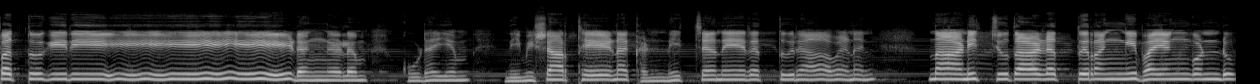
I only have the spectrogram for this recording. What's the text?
പത്തു കിരീടങ്ങളും കുടയും നിമിഷാർത്ഥേണ ഖണ്ഡിച്ച നേരത്തു രാവണൻ നാണിച്ചു താഴത്തിറങ്ങി ഭയം കൊണ്ടു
